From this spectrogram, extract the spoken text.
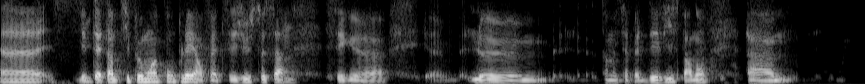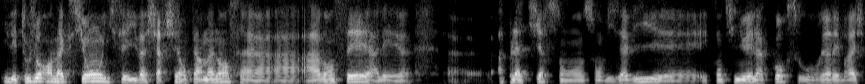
Euh, si... il est peut-être un petit peu moins complet en fait. C'est juste ça. Hmm. c'est que euh, le comment il s'appelle? Davis pardon. Euh, il est toujours en action, il, sait, il va chercher en permanence à, à, à avancer, à aller euh, aplatir son, son vis-à-vis et, continuer la course, ouvrir les brèches.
